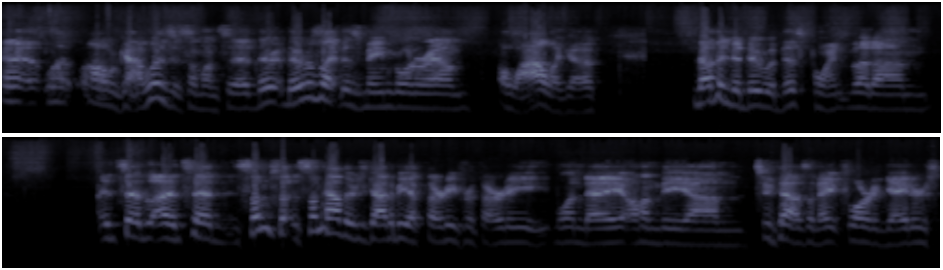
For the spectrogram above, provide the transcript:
uh, oh god, what is it? Someone said there there was like this meme going around a while ago. Nothing to do with this point, but um, it said it said some somehow there's got to be a 30 for 30 one day on the um, 2008 Florida Gators.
